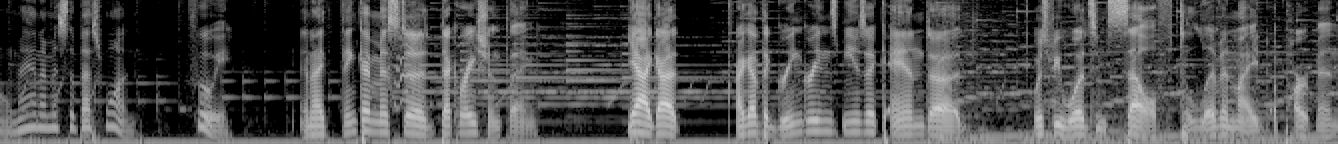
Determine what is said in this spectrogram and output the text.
Oh man, I missed the best one. Fooey. And I think I missed a decoration thing. Yeah, I got, I got the Green Greens music and, uh, Wispy Woods himself to live in my apartment.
